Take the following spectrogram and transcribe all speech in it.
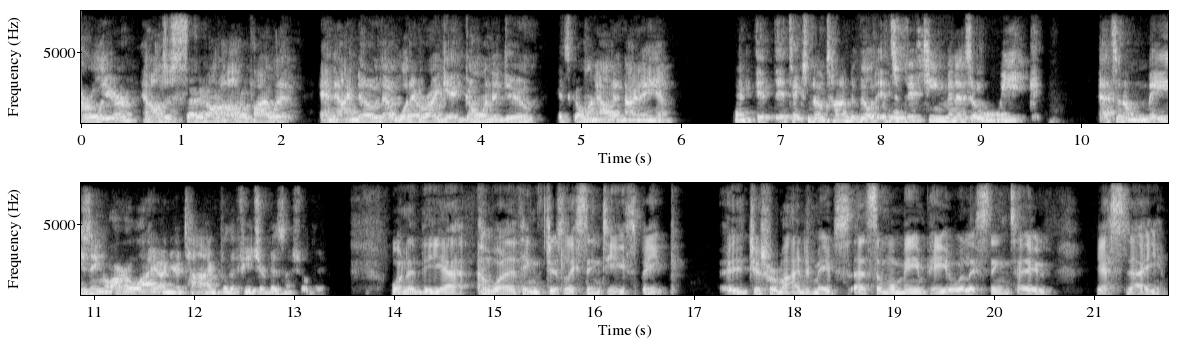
earlier and I'll just set it on autopilot. And I know that whatever I get going to do, it's going out at 9 a.m. And it, it takes no time to build. It's cool. 15 minutes a week. That's an amazing ROI on your time for the future business you'll do. One of the uh, one of the things just listening to you speak, it just reminded me of uh, someone me and Peter were listening to yesterday,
